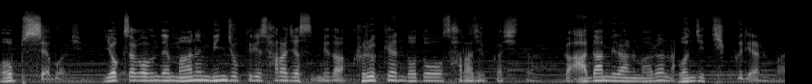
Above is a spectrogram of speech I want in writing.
없애버리십니다. 역사 가운데 많은 민족들이 사라졌습니다. 그렇게 너도 사라질 것이다. 그 아담이라는 말은 먼지 티끌이라는 말이에요.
